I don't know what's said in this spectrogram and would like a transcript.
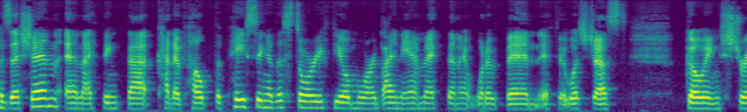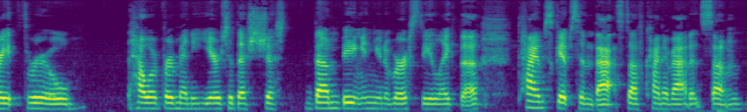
position and i think that kind of helped the pacing of the story feel more dynamic than it would have been if it was just going straight through however many years of this just them being in university like the time skips and that stuff kind of added some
